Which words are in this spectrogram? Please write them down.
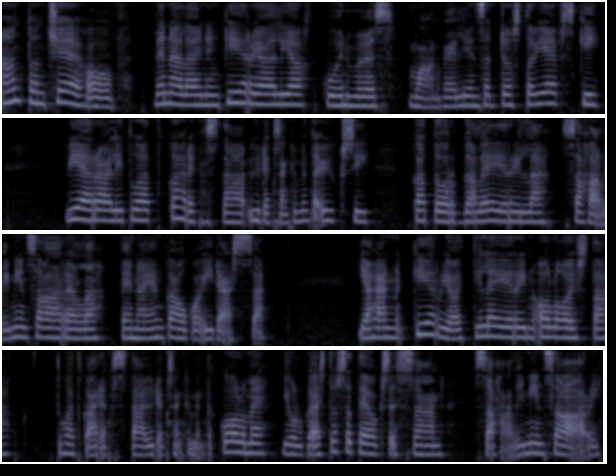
Anton Chekhov, venäläinen kirjailija kuin myös maanveljensä Dostojevski, vieraili 1891 Katorga-leirillä Sahalinin saarella Venäjän kaukoidässä. Ja hän kirjoitti leirin oloista 1893 julkaistussa teoksessaan Sahalinin saari.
